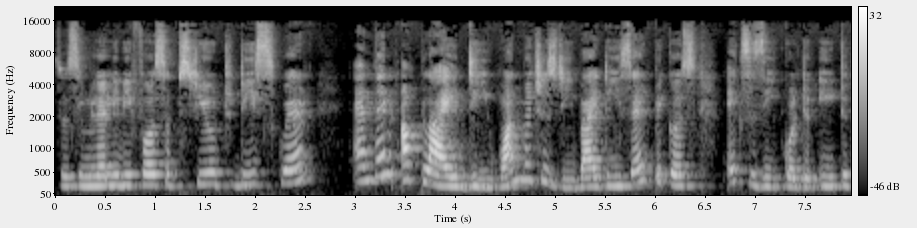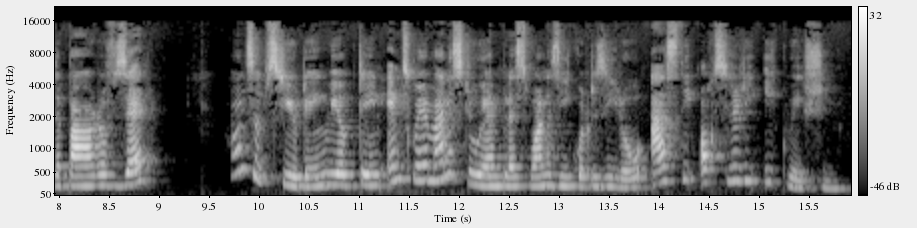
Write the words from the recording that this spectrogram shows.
So similarly, we first substitute d square and then apply d1 which is d by dz because x is equal to e to the power of z. On substituting, we obtain m square minus 2m plus 1 is equal to 0 as the auxiliary equation.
